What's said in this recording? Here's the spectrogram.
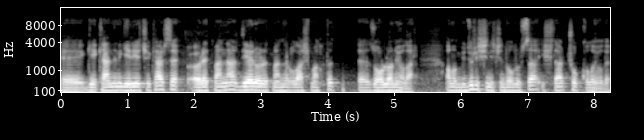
E, kendini geriye çekerse öğretmenler diğer öğretmenlere ulaşmakta e, zorlanıyorlar. Ama müdür işin içinde olursa işler çok kolay oluyor.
